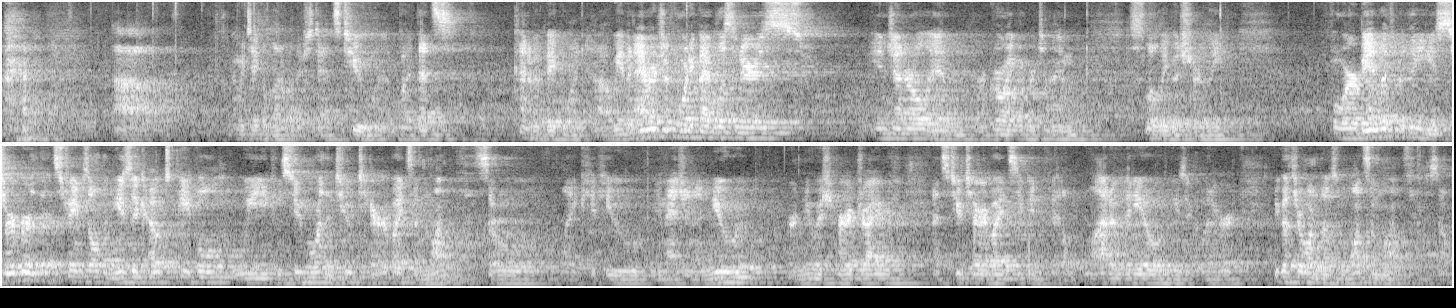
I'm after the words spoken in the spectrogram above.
uh, and we take a lot of other stats too, but that's kind of a big one. Uh, we have an average of 45 listeners in general, and we're growing over time, slowly but surely. For bandwidth for the server that streams all the music out to people, we consume more than two terabytes a month. So, like, if you imagine a new or newish hard drive, that's two terabytes. You can fit a lot of video, music, whatever. We go through one of those once a month. So,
